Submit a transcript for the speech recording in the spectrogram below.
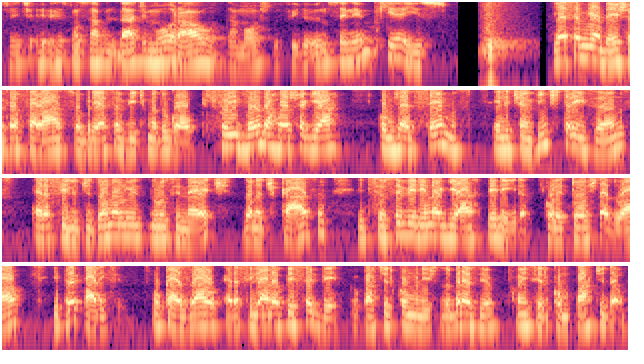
Gente, responsabilidade moral da morte do filho, eu não sei nem o que é isso. E essa é a minha deixa para falar sobre essa vítima do golpe, que foi Ivan da Rocha Guiar. Como já dissemos, ele tinha 23 anos, era filho de Dona Lucinete, dona de casa, e de seu Severino Aguiar Pereira, coletor estadual, e preparem-se, o casal era filiado ao PCB, o Partido Comunista do Brasil, conhecido como Partidão.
